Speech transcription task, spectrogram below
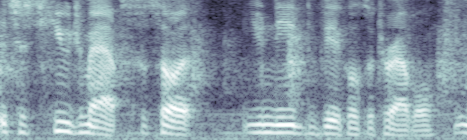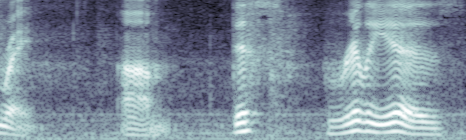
it's just huge maps, so it, you need vehicles to travel. Right. Um, this really is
